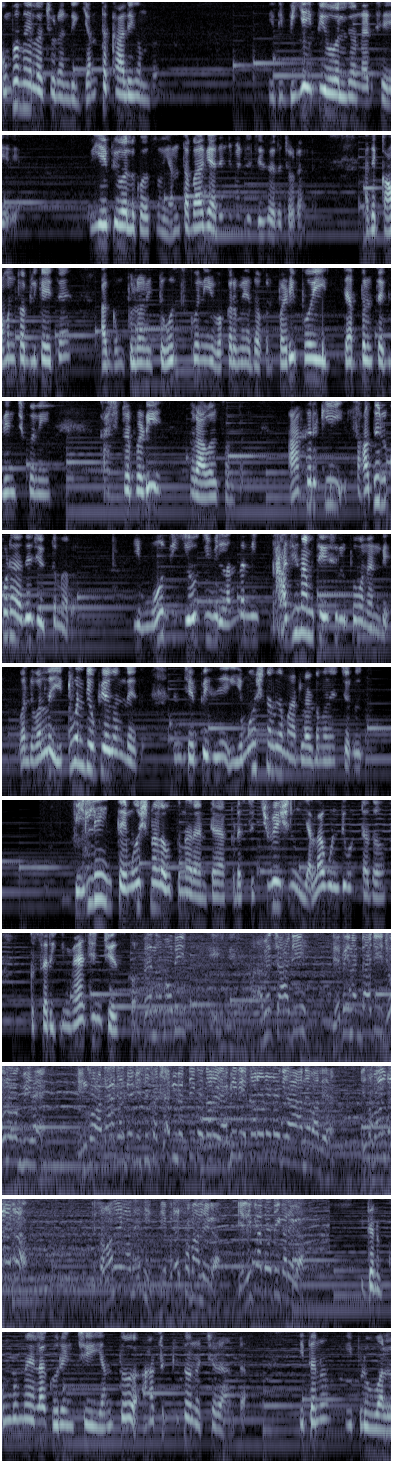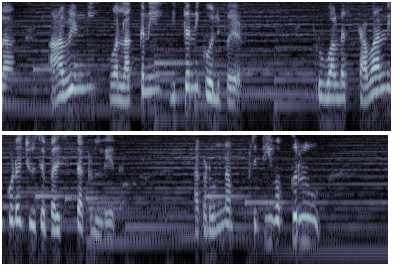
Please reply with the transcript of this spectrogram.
కుంభమేళా చూడండి ఎంత ఖాళీగా ఉందో. ఇది విఐపి వాళ్ళు నడిచే ఏరియా. విఐపి వాళ్ళ కోసం ఎంత బాగా అరేంజ్మెంట్లు చేశారో చూడండి. అదే కామన్ పబ్లిక్ అయితే ఆ గుంపులోని తోసుకొని ఒకరి మీద ఒకరు పడిపోయి దెబ్బలు తగిలించుకొని కష్టపడి రావాల్సి ఉంటుంది. ఆఖరికి సాధువులు కూడా అదే చెప్తున్నారు. ఈ మోదీ యోగి వీళ్ళందరినీ రాజీనామా చేసి వెళ్ళిపోవనండి వాళ్ళ వల్ల ఎటువంటి ఉపయోగం లేదు అని చెప్పేసి ఎమోషనల్గా మాట్లాడడం అనేది జరుగుతుంది. వీళ్ళే ఇంత ఎమోషనల్ అవుతున్నారంటే అక్కడ సిచ్యువేషన్ ఎలా ఉండి ఉంటుందో ఒకసారి ఇమాజిన్ చేసుకోండి नरेंद्र मोदी अमित शाह जी जेपी नड्डा जी जो लोग भी हैं इनको हटा करके किसी सक्षम व्यक्ति को करे अभी भी करोड़ों लोग यहाँ आने वाले हैं ये संभाल पाएगा ये संभालेगा नहीं ये प्रेस संभालेगा ये लिखा पोती करेगा ఇతను కుంభమేళా గురించి ఎంతో ఆసక్తితో వచ్చాడంట ఇతను ఇప్పుడు వాళ్ళ ఆవిడ్ని వాళ్ళ అక్కని ఇద్దరిని కోల్పోయాడు ఇప్పుడు వాళ్ళ శవాల్ని కూడా చూసే పరిస్థితి అక్కడ లేదు అక్కడ ఉన్న ప్రతి ఒక్కరూ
